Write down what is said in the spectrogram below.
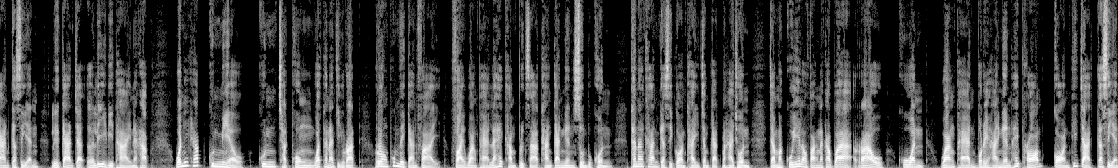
การเกษียณ หรือการจะ Early Retire นะครับ วันนี้ครับ คุณเมียว คุณฉัดพงศ์วัฒนจิรัตน์รองผู้อำนวยการฝ่าย ฝ่ายวางแผนและให้คำปรึกษาทางการเงินส่วนบุคคล ธนาคารกสิกรไทยจำกัดมหาชน จะมาคุยให้เราฟังนะครับว่าเราควร วางแผนบริหารเงินให้พร้อมก่อนที่จะเกษียณ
